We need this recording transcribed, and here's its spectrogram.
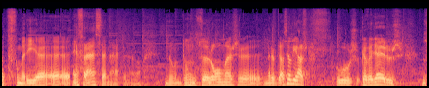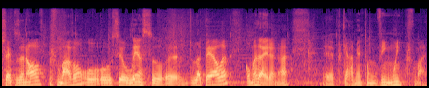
a perfumaria eh, em França, não é? de, de uns aromas eh, maravilhosos. Aliás, os cavalheiros do século XIX perfumavam o, o seu lenço eh, de lapela com madeira, não é? Porque é realmente um vinho muito perfumado.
